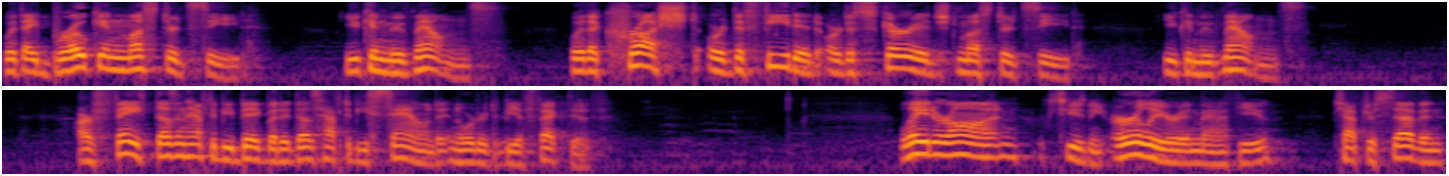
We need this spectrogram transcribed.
with a broken mustard seed, you can move mountains. With a crushed or defeated or discouraged mustard seed, you can move mountains. Our faith doesn't have to be big, but it does have to be sound in order to be effective. Later on, excuse me, earlier in Matthew chapter 7,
